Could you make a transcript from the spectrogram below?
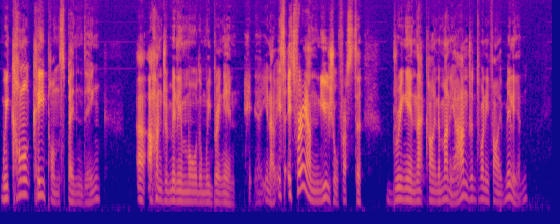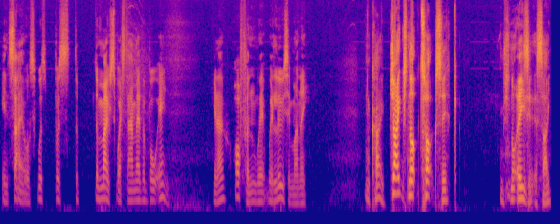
we can't keep on spending uh, a hundred million more than we bring in. You know, it's it's very unusual for us to bring in that kind of money. 125 million in sales was was the the most West Ham ever bought in. You know, often we're we're losing money. Okay. Jake's not toxic. It's not easy to say.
